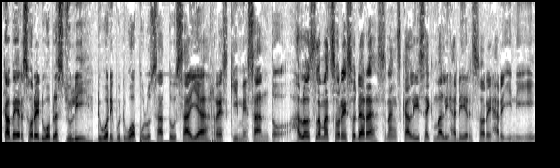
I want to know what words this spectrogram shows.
KBR sore 12 Juli 2021 saya Reski Mesanto. Halo selamat sore saudara, senang sekali saya kembali hadir sore hari ini.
